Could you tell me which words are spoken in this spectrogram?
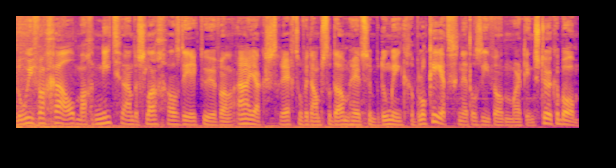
Louis van Gaal mag niet aan de slag als directeur van Ajax. Rechtshof in Amsterdam heeft zijn benoeming geblokkeerd, net als die van Martin Sturkenboom.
